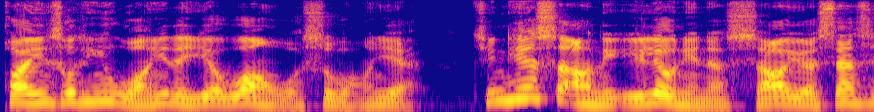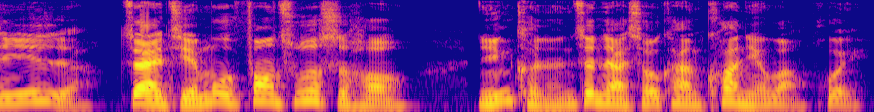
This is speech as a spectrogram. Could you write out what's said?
欢迎收听王爷的夜望，我是王爷。今天是二零一六年的十二月三十一日，在节目放出的时候，您可能正在收看跨年晚会。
